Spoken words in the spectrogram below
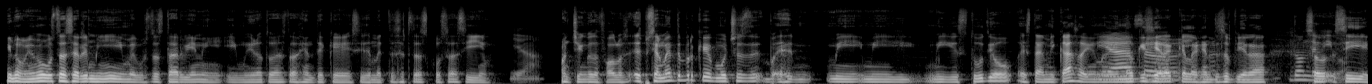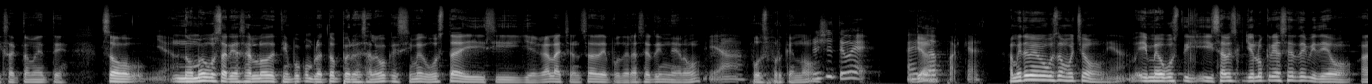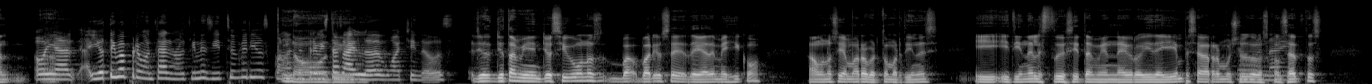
Y no, a mí me gusta ser mí y me gusta estar bien y, y miro a toda esta gente que si se mete a hacer estas cosas y Yeah. un chingo de followers. Especialmente porque muchos, de- eh, mi, mi, mi estudio está en mi casa y no, y no quisiera que la gente no- supiera ¿Dónde So, vivo? sí, exactamente. So, Yeah. no me gustaría hacerlo de tiempo completo, pero es algo que sí me gusta y si llega la chance de poder hacer dinero, pues ¿por qué no? You should do it. I love podcasts. A mí también me gusta mucho. Yeah. Y me gusta, y, y sabes que yo lo quería hacer de video. An- Oh, ah, yeah. Yo te iba a preguntar, ¿no tienes YouTube videos con las No, entrevistas? I dude. love watching those. Yo, yo también, yo sigo unos va- varios eh, de allá de México. A uno se llama Roberto Martínez y, y tiene el estudio así también negro. Y de ahí empecé a agarrar muchos Oh, de los nice. conceptos.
